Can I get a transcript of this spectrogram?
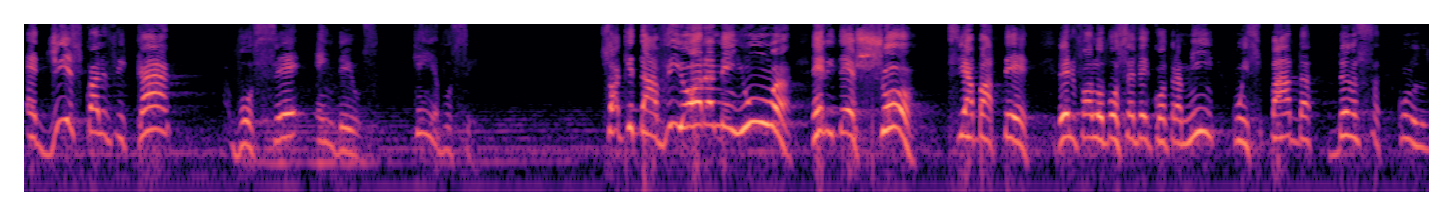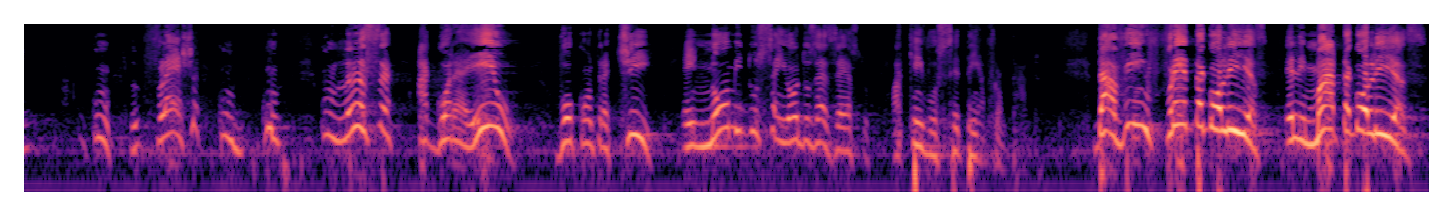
é desqualificar você em Deus. Quem é você? Só que Davi, hora nenhuma, ele deixou se abater ele falou: Você vem contra mim com espada, dança, com, com flecha, com, com, com lança. Agora eu vou contra ti, em nome do Senhor dos Exércitos, a quem você tem afrontado. Davi enfrenta Golias, ele mata Golias.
